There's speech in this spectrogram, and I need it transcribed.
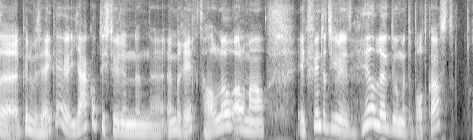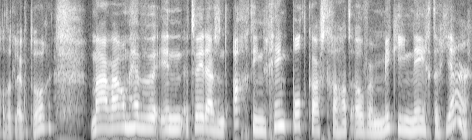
uh, kunnen we zeker. Jacob die stuurde een, een bericht. Hallo allemaal. Ik vind dat jullie het heel leuk doen met de podcast. Altijd leuk om te horen. Maar waarom hebben we in 2018 geen podcast gehad over Mickey 90 jaar?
